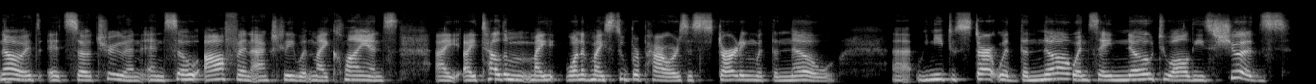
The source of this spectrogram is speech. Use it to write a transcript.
No, it's it's so true, and and so often actually with my clients, I I tell them my one of my superpowers is starting with the no. Uh, we need to start with the no and say no to all these shoulds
